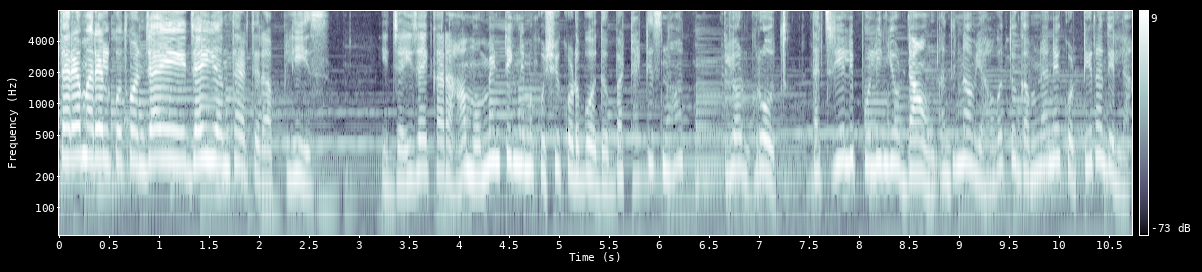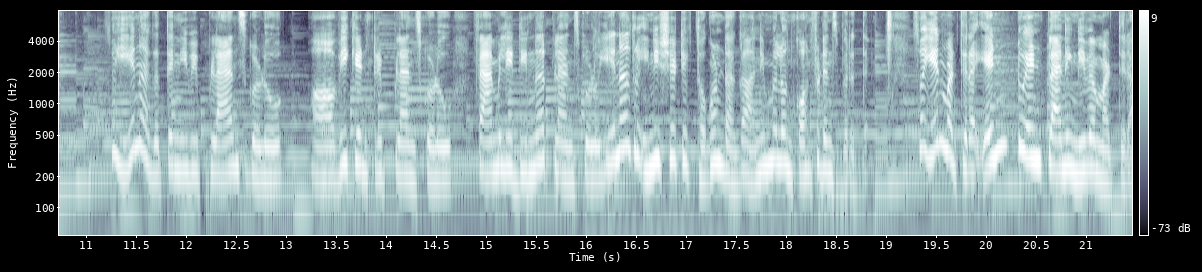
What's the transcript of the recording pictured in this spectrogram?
ತೆರೆ ಮರೆಯಲ್ಲಿ ಕೂತ್ಕೊಂಡು ಜೈ ಜೈ ಅಂತ ಇರ್ತೀರಾ ಪ್ಲೀಸ್ ಈ ಜೈ ಜೈಕಾರ ಆ ಮೊಮೆಂಟಿಗೆ ನಿಮಗೆ ಖುಷಿ ಕೊಡ್ಬೋದು but that is not your growth that's really pulling you down ಅದನ್ನ ನಾವು ಯಾವತ್ತೂ ಗಮನನೇ ಕೊಟ್ಟಿರೋದಿಲ್ಲ. ಸೊ ಏನಾಗುತ್ತೆ? ನೀವು ಈ ಪ್ಲ್ಯಾನ್ಸ್ಗಳು ವೀಕೆಂಡ್ ಟ್ರಿಪ್ ಪ್ಲ್ಯಾನ್ಸ್ಗಳು ಫ್ಯಾಮಿಲಿ ಡಿನ್ನರ್ ಪ್ಲ್ಯಾನ್ಸ್ಗಳು ಏನಾದರೂ ಇನಿಷಿಯೇಟಿವ್ ತಗೊಂಡಾಗ ನಿಮ್ಮಲ್ಲಿ ಒಂದು ಕಾನ್ಫಿಡೆನ್ಸ್ ಬರುತ್ತೆ. ಸೊ ಏನು ಮಾಡ್ತೀರಾ? ಎಂಡ್ ಟು ಎಂಡ್ ಪ್ಲಾನಿಂಗ್ ನೀವೇ ಮಾಡ್ತೀರಾ?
